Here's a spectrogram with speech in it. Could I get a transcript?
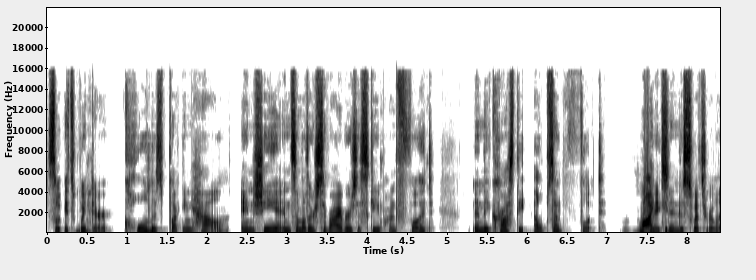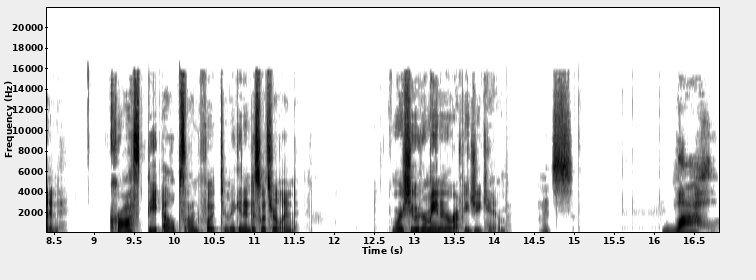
So it's winter, cold as fucking hell. And she and some other survivors escape on foot and they cross the Alps on foot to make it into Switzerland. Crossed the Alps on foot to make it into Switzerland, where she would remain in a refugee camp. That's wow.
